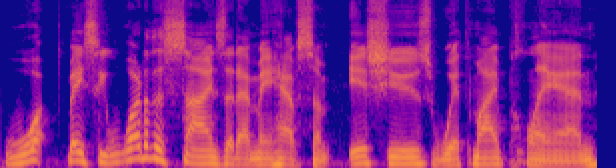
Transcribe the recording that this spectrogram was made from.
what basically what are the signs that I may have some issues with my plan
